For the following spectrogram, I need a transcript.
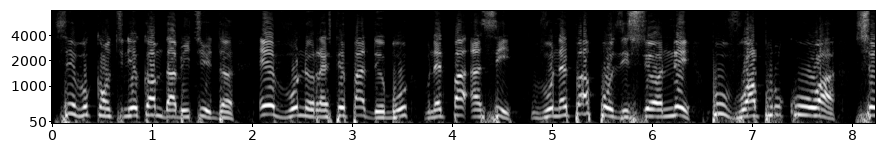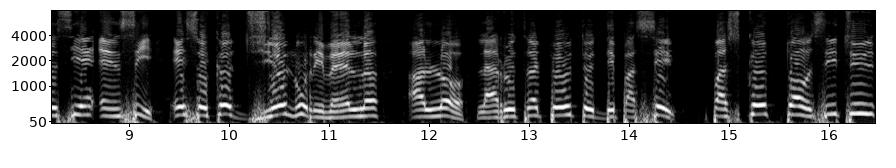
si vous continuez comme d'habitude et vous ne restez pas debout, vous n'êtes pas assis, vous n'êtes pas positionné pour voir pourquoi ceci est ainsi et ce que Dieu nous révèle, alors la retraite peut te dépasser parce que toi aussi tu es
